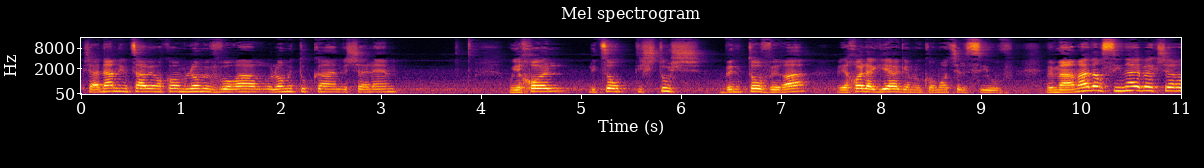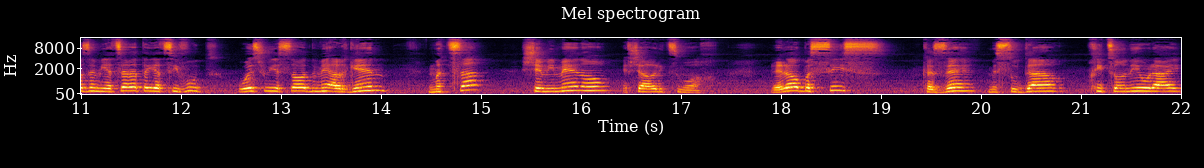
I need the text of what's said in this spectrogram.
כשאדם נמצא במקום לא מבורר, לא מתוקן ושלם, הוא יכול ליצור טשטוש בין טוב ורע, ויכול להגיע גם למקומות של סיוב. ומעמד הר סיני בהקשר הזה מייצר את היציבות, הוא איזשהו יסוד מארגן, מצע שממנו אפשר לצמוח. ללא בסיס כזה מסודר, חיצוני אולי,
